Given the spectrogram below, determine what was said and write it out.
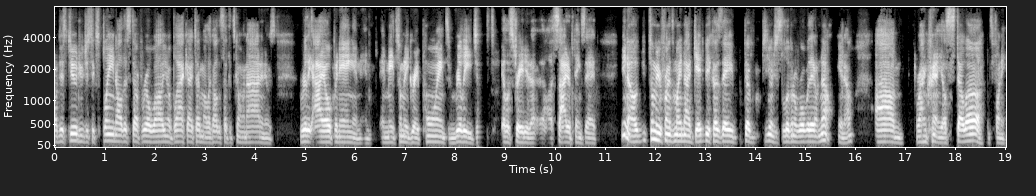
of this dude who just explained all this stuff real well. You know, black guy talking about like all the stuff that's going on, and it was really eye opening and, and and made so many great points and really just illustrated a, a side of things that you know some of your friends might not get because they they you know just live in a world where they don't know. You know, um, Ryan Grant yells Stella. It's funny.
